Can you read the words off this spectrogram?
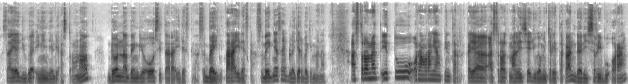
Saya juga ingin jadi astronot. Donna Bengyo si Tara Ideska. Sebaik Tara Ideska. Sebaiknya saya belajar bagaimana. Astronot itu orang-orang yang pintar. Kayak astronot Malaysia juga menceritakan dari seribu orang.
